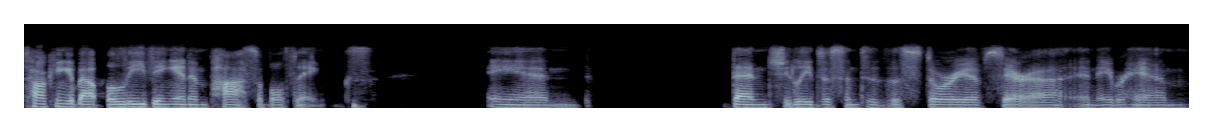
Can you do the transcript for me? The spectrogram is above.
talking about believing in impossible things. And then she leads us into the story of Sarah and Abraham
